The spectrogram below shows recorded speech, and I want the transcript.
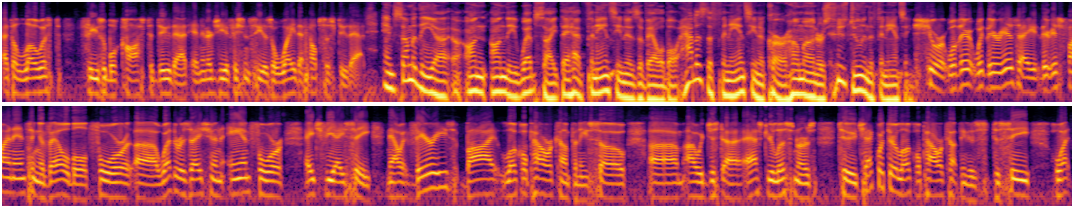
at the lowest feasible cost to do that, and energy efficiency is a way that helps us do that. And some of the uh, on on the website they have financing is available. How does the financing occur? Homeowners, who's doing the financing? Sure. Well, there there is a there is financing available for uh, weatherization and for HVAC. Now it varies by local power company, so um, I would just uh, ask your listeners to check with their local power companies to see what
